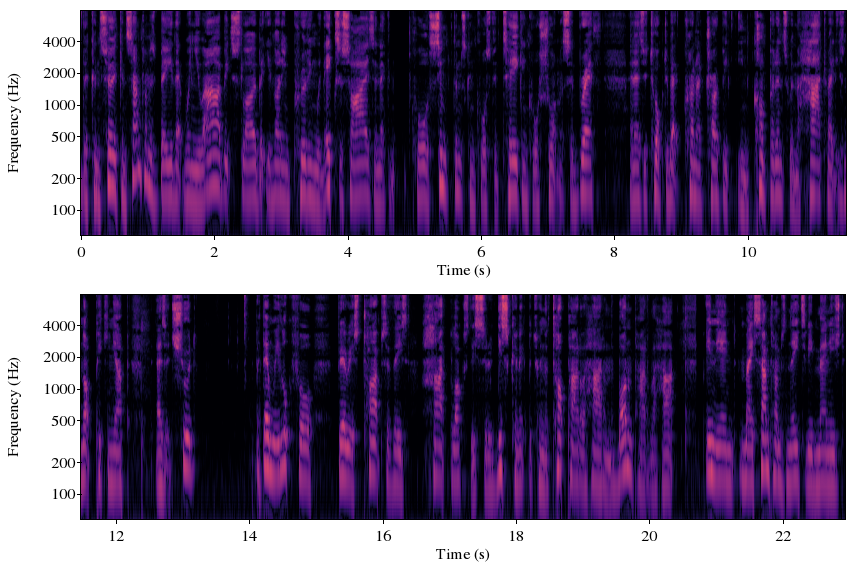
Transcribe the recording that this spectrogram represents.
the concern can sometimes be that when you are a bit slow but you're not improving with exercise and that can cause symptoms, can cause fatigue, can cause shortness of breath. And as we talked about chronotropic incompetence when the heart rate is not picking up as it should. But then we look for various types of these heart blocks, this sort of disconnect between the top part of the heart and the bottom part of the heart, in the end may sometimes need to be managed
